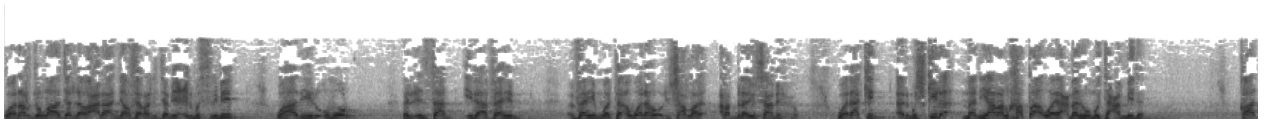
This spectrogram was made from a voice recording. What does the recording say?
ونرجو الله جل وعلا أن يغفر لجميع المسلمين. وهذه الأمور الإنسان إذا فهم فهم وتأوله إن شاء الله ربنا يسامحه. ولكن المشكلة من يرى الخطأ ويعمله متعمدا. قال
